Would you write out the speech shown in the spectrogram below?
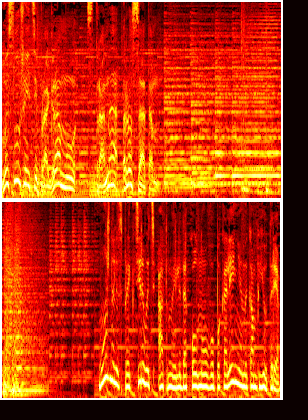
Вы слушаете программу «Страна Росатом». Можно ли спроектировать атомный ледокол нового поколения на компьютере?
